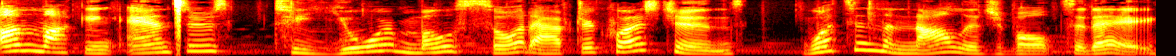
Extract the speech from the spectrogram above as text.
unlocking answers to your most sought after questions. What's in the Knowledge Vault today?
